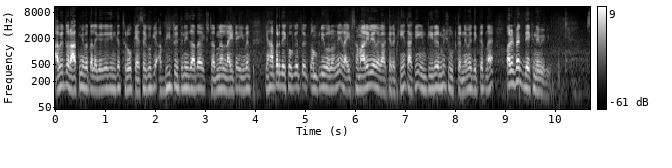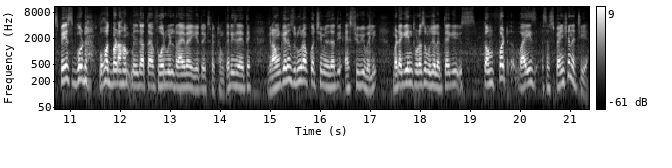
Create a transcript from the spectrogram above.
अभी तो रात में पता लगेगा कि इनका थ्रो कैसे है, क्योंकि अभी तो इतनी ज़्यादा एक्सटर्नल लाइट है, इवन यहाँ पर देखोगे तो कंपनी वालों ने लाइट्स हमारे लिए लगा के रखी हैं, ताकि इंटीरियर में शूट करने में दिक्कत ना आए, और इनफैक्ट देखने में भी। स्पेस गुड बहुत बड़ा हम मिल जाता है फोर व्हील ड्राइव है, ये तो एक्सपेक्ट हम कर ही रहे थे। ग्राउंड क्लियरेंस ज़रूर आपको अच्छी मिल जाती है एसयूवी वाली। बट अगेन थोड़ा सा मुझे लगता है कि कंफर्ट वाइज सस्पेंशन अच्छी है।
